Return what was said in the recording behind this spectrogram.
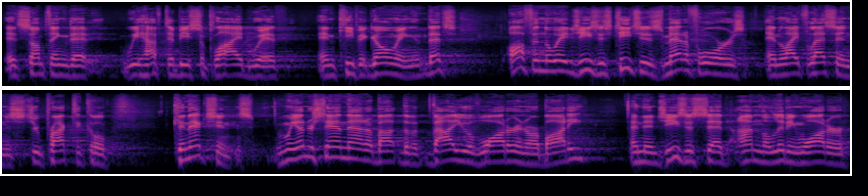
It's something that we have to be supplied with and keep it going. That's often the way Jesus teaches metaphors and life lessons through practical connections. When we understand that about the value of water in our body, and then Jesus said, I'm the living water.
